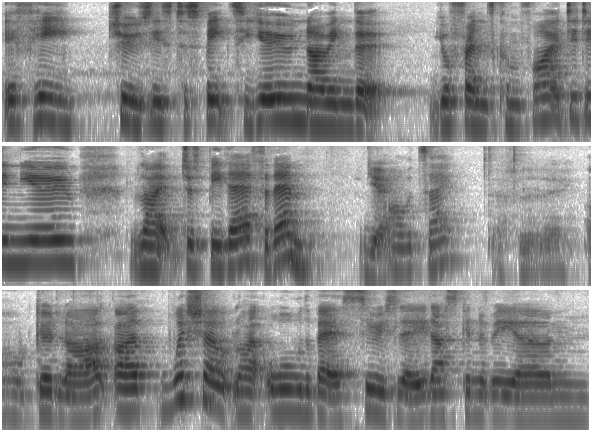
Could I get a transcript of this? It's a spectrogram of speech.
If he chooses to speak to you, knowing that your friends confided in you, like just be there for them, yeah I would say. definitely Oh, good luck. I wish her like all the best. Seriously, that's gonna be um.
